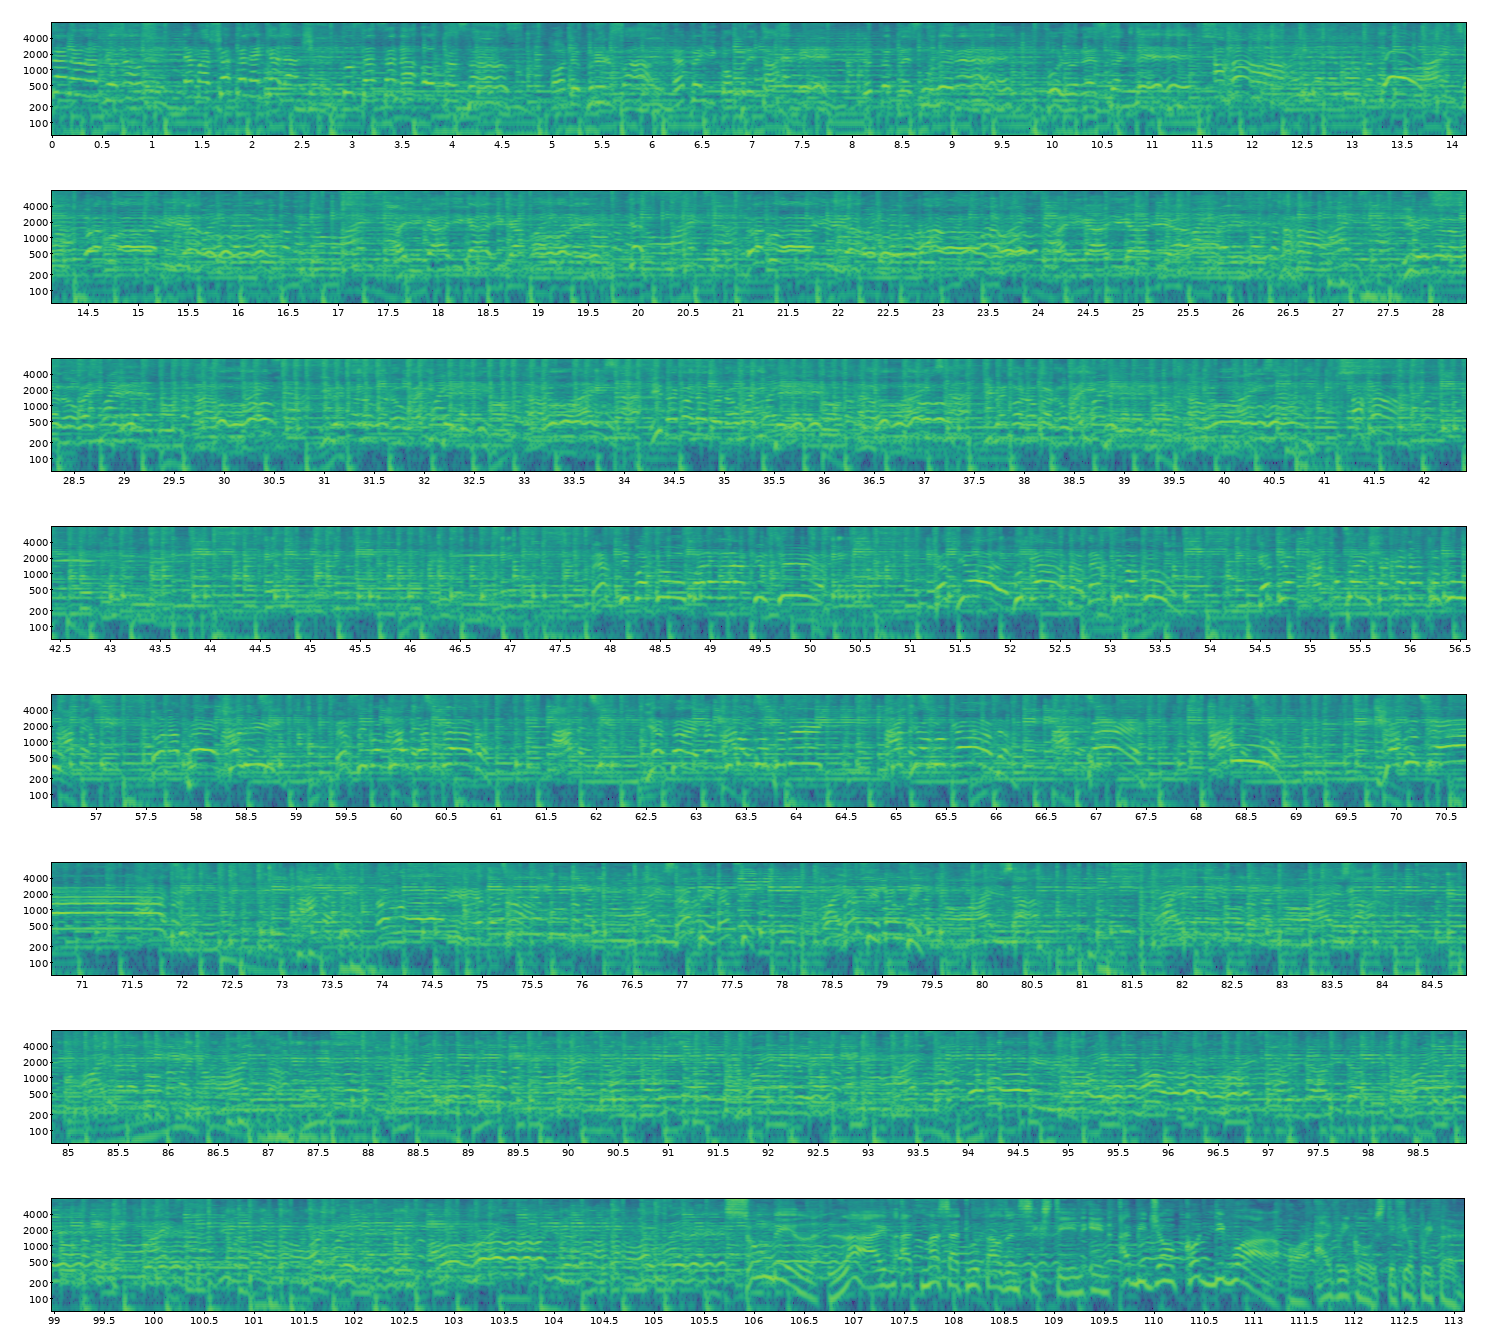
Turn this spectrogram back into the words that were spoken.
Dans la violence, les machettes et les calages, tout ça, ça n'a aucun sens. On ne brûle pas un pays qu'on prétend aimer, le peuple est souverain. Faut le respecter. Ah ah! Live at Massa 2016 in Abidjan, Côte d'Ivoire, or Ivory Coast if you prefer.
